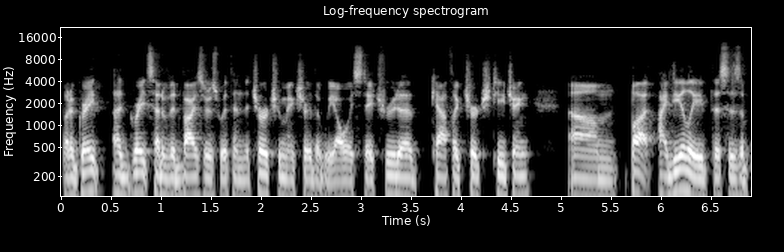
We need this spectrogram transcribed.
but a great a great set of advisors within the church who make sure that we always stay true to Catholic church teaching. Um, but ideally, this is a,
